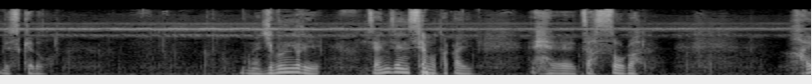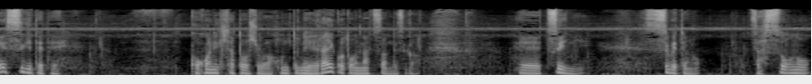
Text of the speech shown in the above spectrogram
ですけど、もうね、自分より全然背の高いえー、雑草が生えすぎててここに来た当初は本当にえらいことになってたんですが、えー、ついに全ての雑草の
